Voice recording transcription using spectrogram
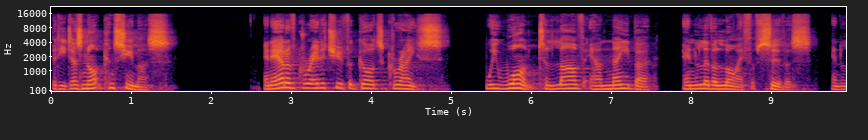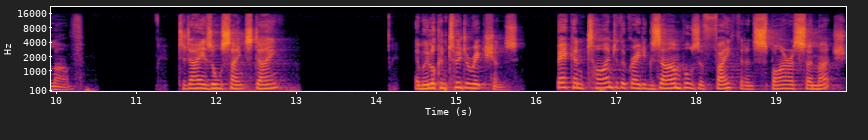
but he does not consume us. And out of gratitude for God's grace, we want to love our neighbour and live a life of service and love. Today is All Saints' Day, and we look in two directions. Back in time to the great examples of faith that inspire us so much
